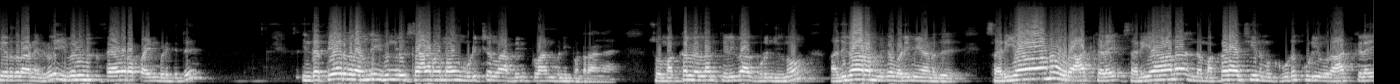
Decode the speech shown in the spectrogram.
தேர்தல் ஆணையர்களை இவங்களுக்கு ஃபேவரா பயன்படுத்திட்டு இந்த தேர்தலை வந்து இவங்களுக்கு சாதகமாக முடிச்சிடலாம் அப்படின்னு பிளான் பண்ணி பண்றாங்க. ஸோ மக்கள் எல்லாம் தெளிவாக புரிஞ்சுக்கணும். அதிகாரம் மிக வலிமையானது. சரியான ஒரு ஆட்களை சரியான இந்த மக்களாட்சியை நமக்கு கொடுக்கக்கூடிய ஒரு ஆட்களை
